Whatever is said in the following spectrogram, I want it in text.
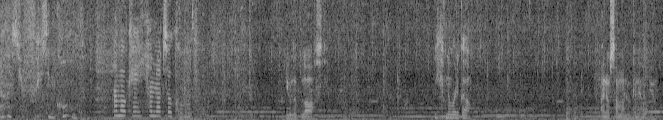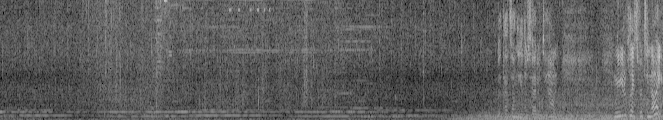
Alice, you're freezing cold. I'm okay. I'm not so cold. You look lost. We have nowhere to go. I know someone who can help you. But that's on the other side of town. We need a place for tonight.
